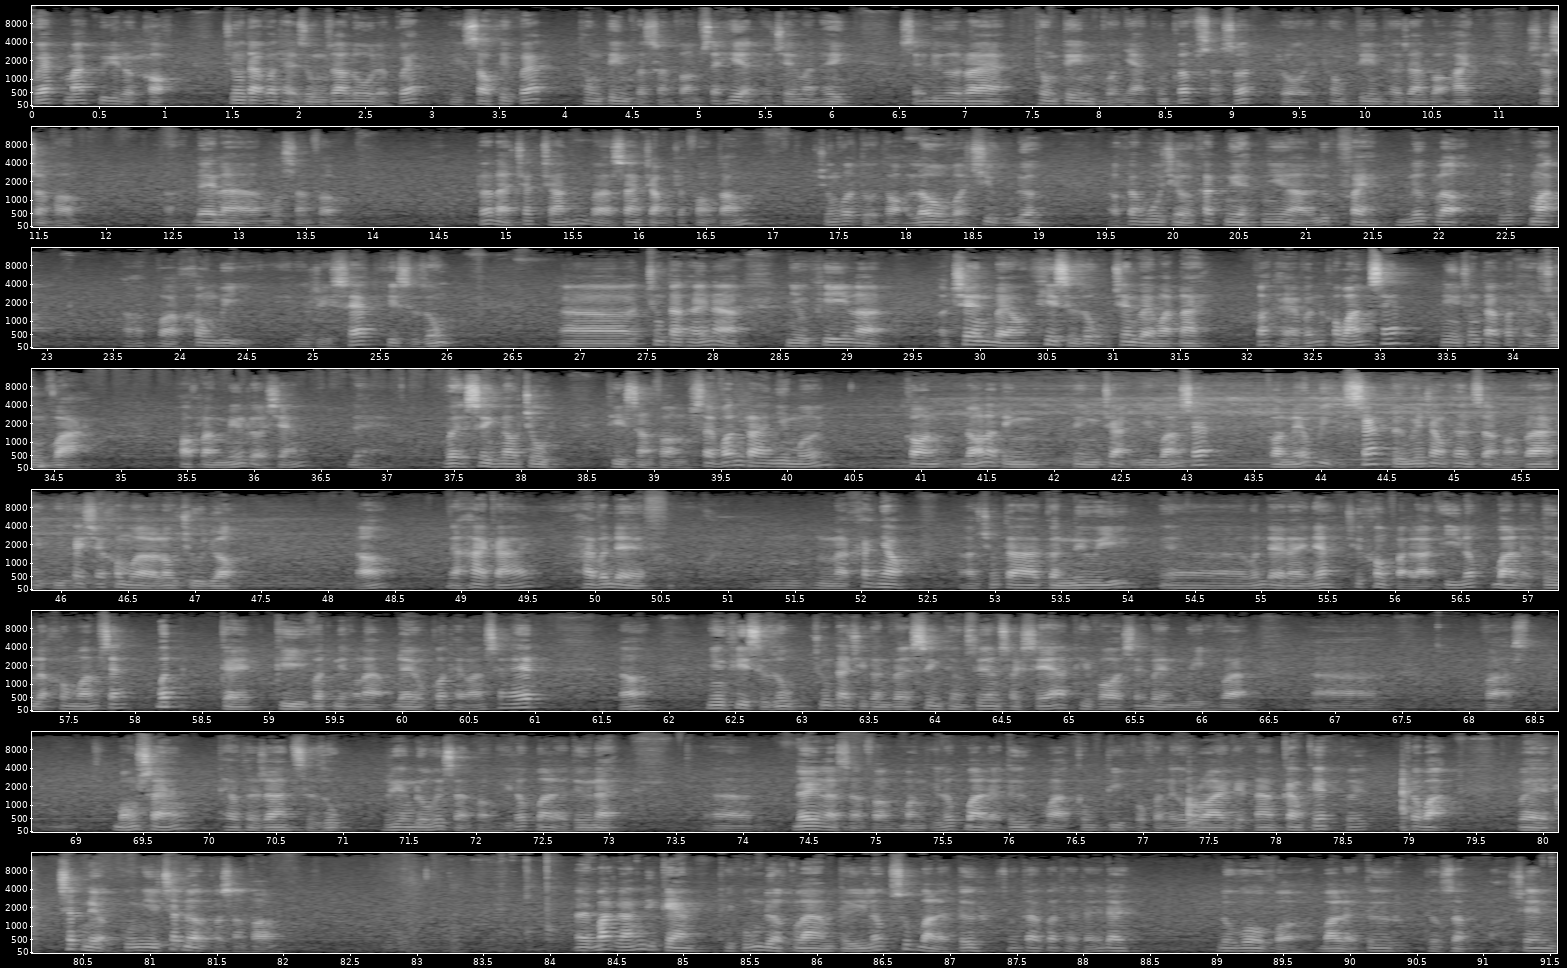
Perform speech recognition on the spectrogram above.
quét mã QR code chúng ta có thể dùng Zalo để quét. Thì sau khi quét thông tin của sản phẩm sẽ hiện ở trên màn hình sẽ đưa ra thông tin của nhà cung cấp sản xuất rồi thông tin thời gian bảo hành cho sản phẩm. Đây là một sản phẩm rất là chắc chắn và sang trọng cho phòng tắm. Chúng có tuổi thọ lâu và chịu được ở các môi trường khắc nghiệt như là nước phèn nước lợ nước mặn và không bị reset khi sử dụng. À, chúng ta thấy là nhiều khi là ở trên bề khi sử dụng trên bề mặt này có thể vẫn có bám xét nhưng chúng ta có thể dùng vải hoặc là miếng rửa chén để vệ sinh lau chùi thì sản phẩm sẽ vẫn ra như mới. Còn đó là tình tình trạng bị bán xét. Còn nếu bị xét từ bên trong thân sản phẩm ra thì quý khách sẽ không bao giờ lau chùi được. Đó là hai cái hai vấn đề là khác nhau. À, chúng ta cần lưu ý à, vấn đề này nhé chứ không phải là inox 304 là không bám xét. Bất kể kỳ vật liệu nào đều có thể bám xét hết. Đó. Nhưng khi sử dụng chúng ta chỉ cần vệ sinh thường xuyên sạch sẽ thì vòi sẽ bền bỉ và à, và bóng sáng theo thời gian sử dụng riêng đối với sản phẩm inox 304 này. À, đây là sản phẩm bằng inox 304 mà công ty cổ phần Euride Việt Nam cam kết với các bạn về chất liệu cũng như chất lượng của sản phẩm. Đây, bát gắn đi kèm thì cũng được làm từ inox sub 304 chúng ta có thể thấy đây logo của 304 được dập ở trên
